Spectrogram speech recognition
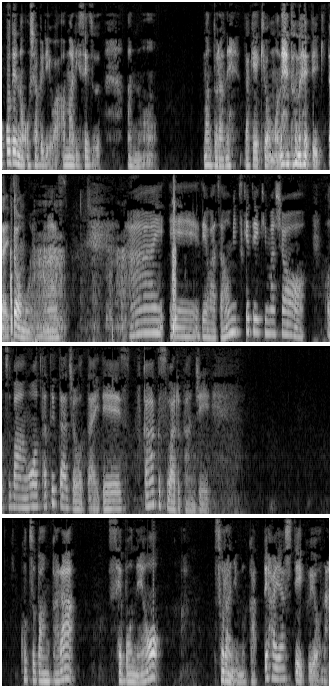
ここでのおしゃべりはあまりせず、あの、マントラね、だけ今日もね、唱えていきたいと思います。はい。えー、では座を見つけていきましょう。骨盤を立てた状態です。深く座る感じ。骨盤から背骨を空に向かって生やしていくような、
